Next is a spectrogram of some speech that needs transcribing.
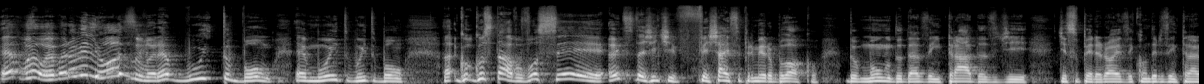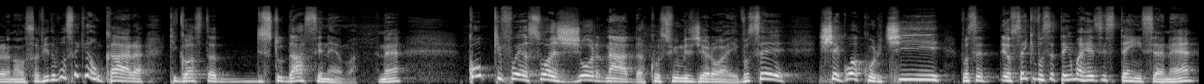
É, bom, é maravilhoso, mano. É muito bom. É muito, muito bom. Uh, Gustavo, você, antes da gente fechar esse primeiro bloco do mundo das entradas de, de super-heróis e quando eles entraram na nossa vida, você que é um cara que gosta de estudar cinema, né? Qual que foi a sua jornada com os filmes de herói? Você chegou a curtir? Você, eu sei que você tem uma resistência, né?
